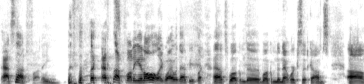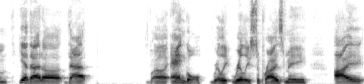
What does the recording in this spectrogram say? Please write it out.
that's not funny. that's not funny at all. Like, why would that be funny? Oh, welcome to welcome to network sitcoms. Um, yeah, that uh, that uh, angle really really surprised me. I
